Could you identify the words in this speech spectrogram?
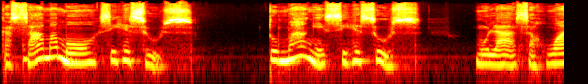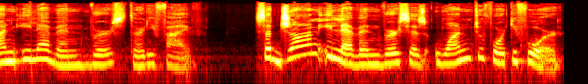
Kasama mo si Jesus. Tumangis si Jesus mula sa Juan 11 verse 35. Sa John 11 verses 1 to 44,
